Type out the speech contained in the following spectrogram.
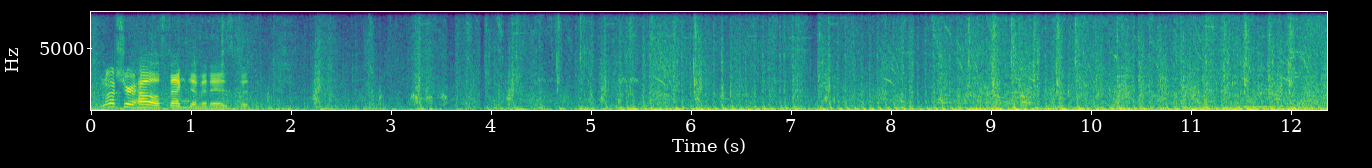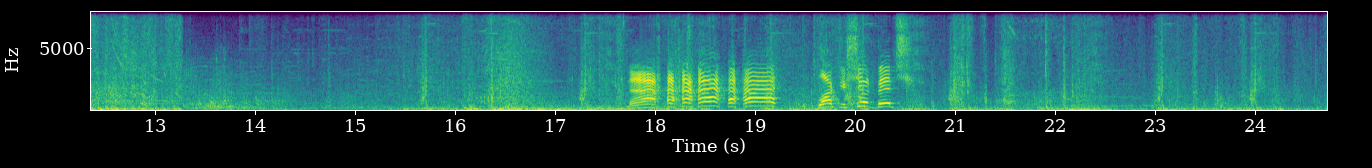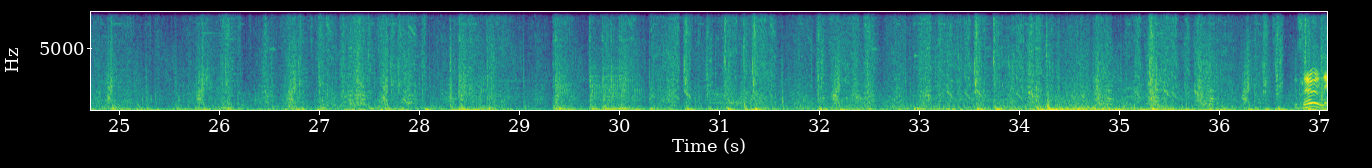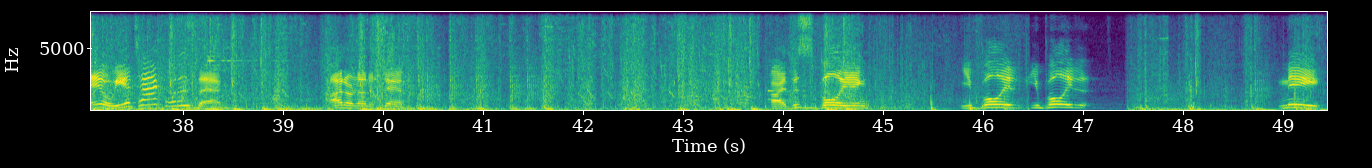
I'm not sure how effective it is, but... Nah! Blocked your shit, bitch! That an AoE attack? What is that? I don't understand. Alright, this is bullying. You bullied, you bullied me.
